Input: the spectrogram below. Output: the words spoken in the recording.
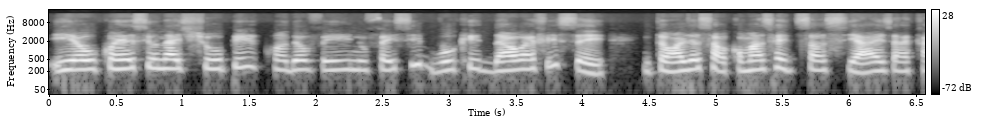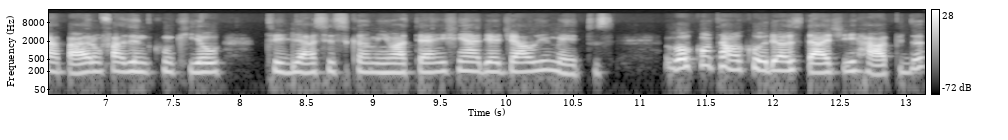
E eu conheci o Netshoop quando eu vi no Facebook da UFC. Então, olha só como as redes sociais acabaram fazendo com que eu trilhasse esse caminho até a engenharia de alimentos. Eu vou contar uma curiosidade rápida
